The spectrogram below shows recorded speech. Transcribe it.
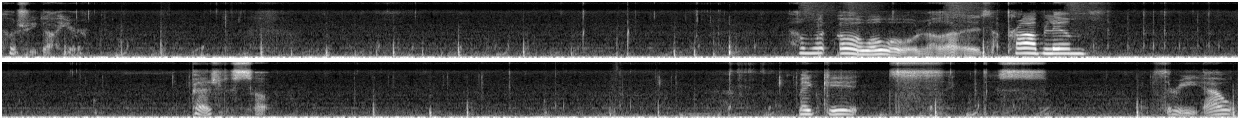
How much we got here? How much? Oh, whoa, whoa, whoa, no, that is a problem. Patch this up. Make it three out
